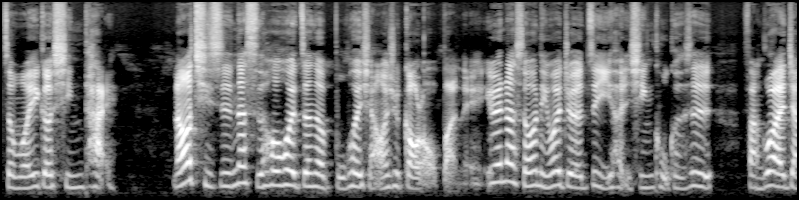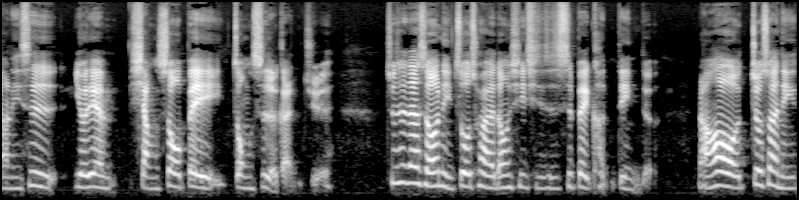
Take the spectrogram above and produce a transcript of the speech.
怎么一个心态？然后其实那时候会真的不会想要去告老板哎、欸，因为那时候你会觉得自己很辛苦，可是反过来讲，你是有点享受被重视的感觉。就是那时候你做出来的东西其实是被肯定的，然后就算你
